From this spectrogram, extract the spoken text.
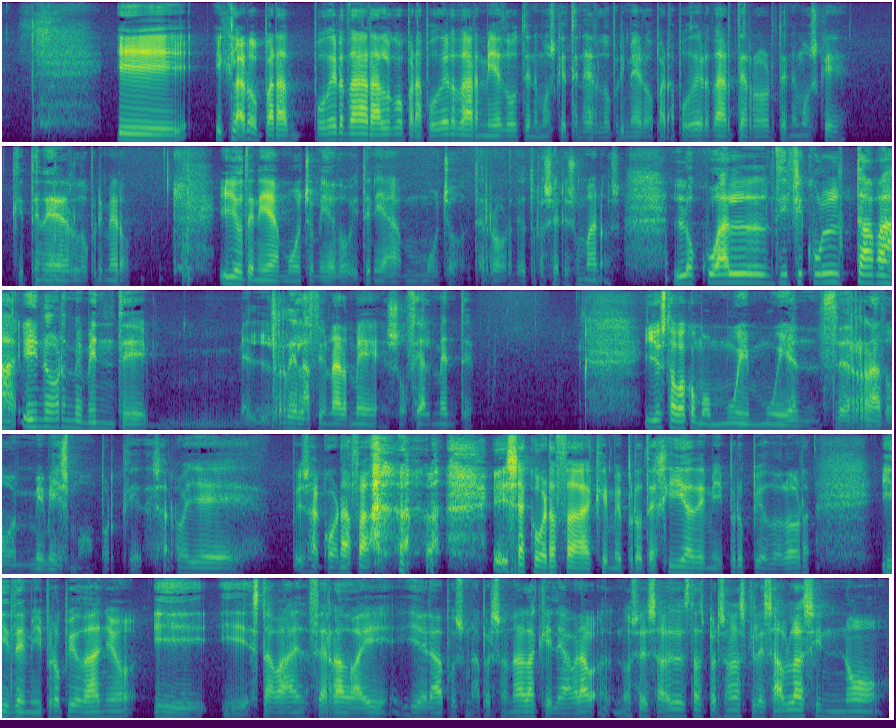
Y, y claro, para poder dar algo, para poder dar miedo, tenemos que tenerlo primero. Para poder dar terror, tenemos que, que tenerlo primero. Y yo tenía mucho miedo y tenía mucho terror de otros seres humanos, lo cual dificultaba enormemente el relacionarme socialmente. Y yo estaba como muy, muy encerrado en mí mismo, porque desarrollé esa coraza, esa coraza que me protegía de mi propio dolor y de mi propio daño y, estaba encerrado ahí y era pues una persona a la que le hablaba, no sé, ¿sabes? De estas personas que les hablas y no,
